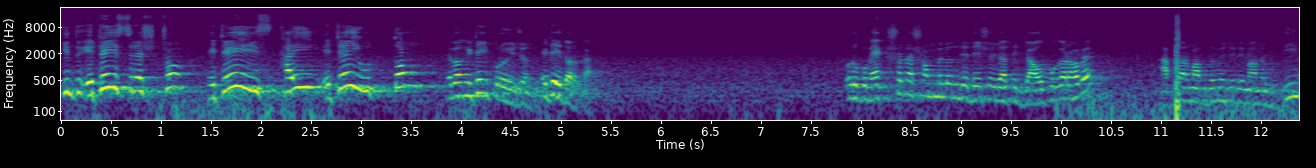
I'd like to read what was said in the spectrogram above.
কিন্তু এটাই শ্রেষ্ঠ, এটাই স্থায়ী, এটাই উত্তম এবং এটাই প্রয়োজন, এটাই দরকার। ওরকম একশোটা সম্মেলন দিয়ে দেশ জাতির যা উপকার হবে, আপনার মাধ্যমে যদি মানুষ দিন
